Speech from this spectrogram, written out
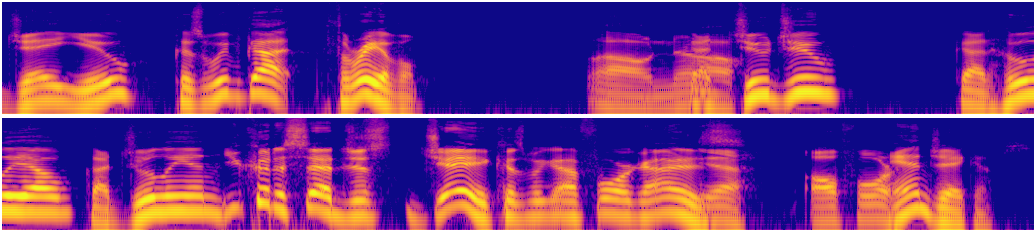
J U? Because we've got three of them. Oh, no. Got Juju, got Julio, got Julian, You could have said just Jay because we got four guys. yeah, all four. and Jacobs.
